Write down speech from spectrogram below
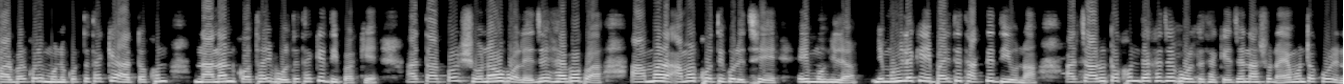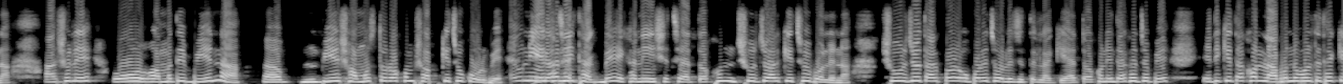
বারবার করে মনে করতে থাকে, আর তখন নানান কথাই বলতে থাকে দীপাকে। আর তারপর সোনাও বলে যে হ্যাঁ বাবা, আমার আমার ক্ষতি করেছে এই মহিলা। এই মহিলাকে এই বাড়িতে থাকতে দিও না। আর চারু তখন দেখা যায় বলতে থাকে যে, না শোনা এমনটা করে না। আসলে ও আমাদের বিয়ে না বিয়ে সমস্ত রকম সবকিছু করবে। উনি এখানেই থাকবে এখানেই এসেছে। আর তখন সূর্য আর কিছুই বলে না। সূর্য তারপর উপরে চলে যেতে লাগে। আর তখনই দেখা যাবে এদিকে তখন লাবণ্য বলতে থাকে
